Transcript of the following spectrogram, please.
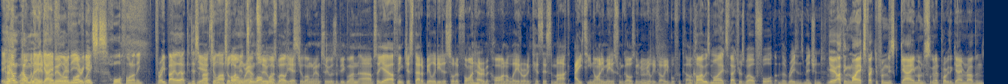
He helped, helped win the game earlier in the year weeks. against Hawthorn. I think three bailout contested marks in the last Geelong five minutes. round Geelong, two as well. Yeah. Geelong round two was a big one. Um, so yeah, I think just that ability to sort of find Harry McKay on a leader or a contested mark 80, 90 metres from goal is going to be really valuable for Carlton. McKay was my X factor as well for the, the reasons mentioned. Yeah, I think my X factor from this game. I'm just looking at probably the game rather than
